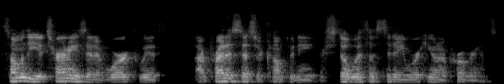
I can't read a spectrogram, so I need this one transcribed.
some of the attorneys that have worked with our predecessor company are still with us today working on our programs.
